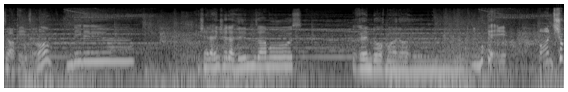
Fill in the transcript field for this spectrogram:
so, okay, so. Geh schnell dahin, schnell dahin, Samus. Renn doch mal dahin. Die Mucke, ey. Und schon.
